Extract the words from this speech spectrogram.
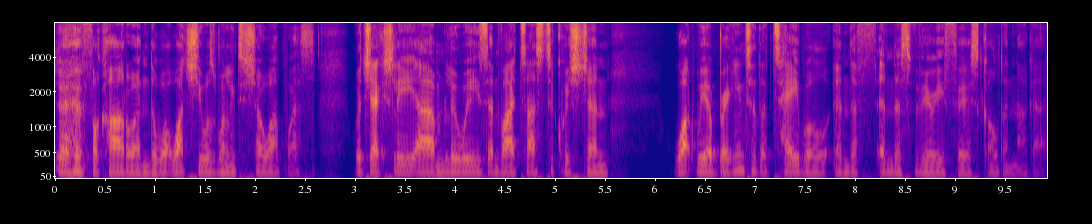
her, Yeah. her whakaaro and the, what, what she was willing to show up with, which actually um, Louise invites us to question what we are bringing to the table in the in this very first golden nugget.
